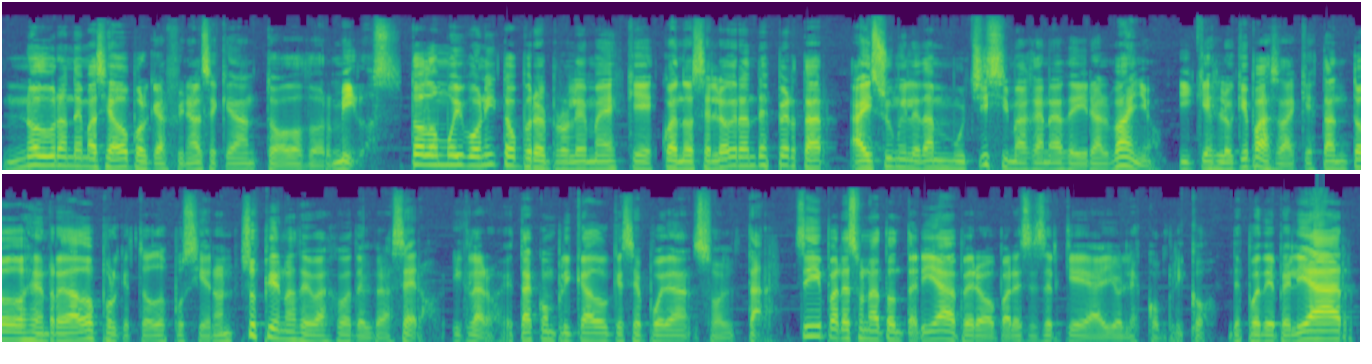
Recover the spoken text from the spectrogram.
no duran demasiado porque al final se quedan todos dormidos. Todo muy bonito, pero el problema es que cuando se logran despertar, a Izumi le dan muchísimas ganas de ir al baño. ¿Y qué es lo que pasa? Que están todos enredados porque todos pusieron sus piernas debajo del brasero. Y claro, está complicado que se puedan soltar. Sí, parece una tontería, pero parece ser que a ellos les complicó. Después de pelear,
